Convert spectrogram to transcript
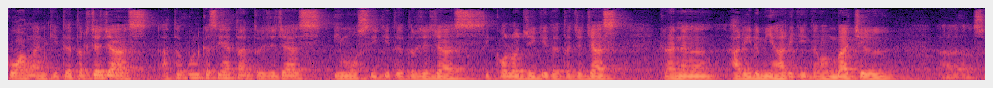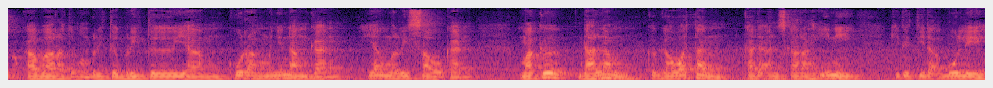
kewangan kita terjejas ataupun kesihatan terjejas, emosi kita terjejas, psikologi kita terjejas kerana hari demi hari kita membaca uh, surat khabar atau berita-berita yang kurang menyenangkan, yang merisaukan. Maka dalam kegawatan keadaan sekarang ini kita tidak boleh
